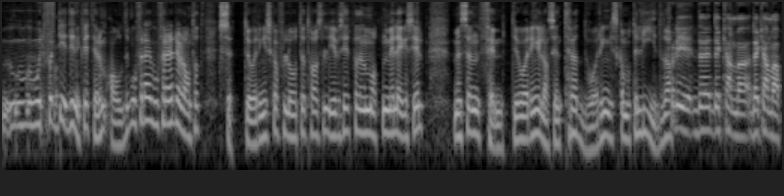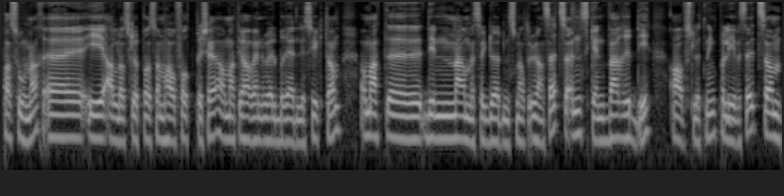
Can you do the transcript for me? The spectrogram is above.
Hvorfor dine kriterier om alder? Hvorfor er, hvorfor er det relevant at 70-åringer skal få lov til å ta livet sitt på denne måten med leges hjelp, mens en 50-åring eller en 30-åring skal måtte lide da? Fordi det, det, kan, være, det kan, være, personer eh, i aldersgrupper som har fått beskjed om at de har en uhelbredelig sykdom, om at eh, de nærmer seg døden snart uansett, så ønsker en verdig avslutning på livet sitt, som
